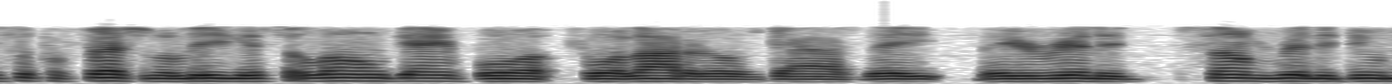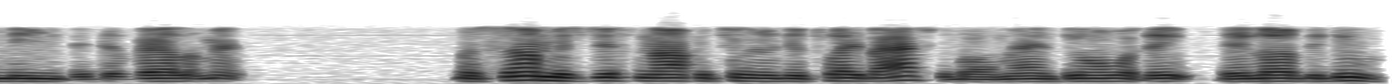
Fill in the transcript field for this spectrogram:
it's a professional league. It's a long game for for a lot of those guys. They they really some really do need the development, but some is just an opportunity to play basketball, man, doing what they they love to do.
